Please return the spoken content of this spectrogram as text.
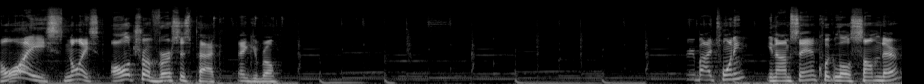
Nice, nice. Ultra versus pack. Thank you, bro. 3 by 20. You know what I'm saying? Quick little something there.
